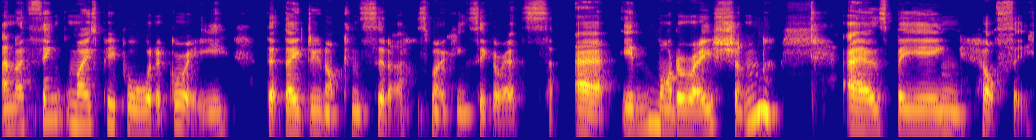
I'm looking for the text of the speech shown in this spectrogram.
And I think most people would agree that they do not consider smoking cigarettes uh, in moderation as being healthy.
